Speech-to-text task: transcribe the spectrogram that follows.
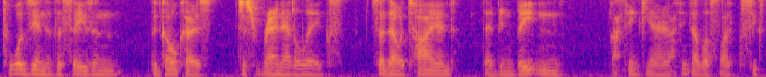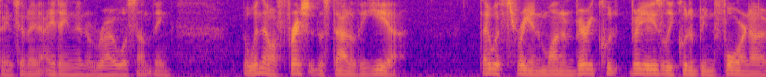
towards the end of the season, the Gold Coast just ran out of legs. So they were tired. They'd been beaten, I think, you know, I think they lost like 16, 17, 18 in a row or something. But when they were fresh at the start of the year, they were 3 and 1 and very could very easily could have been 4 and 0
